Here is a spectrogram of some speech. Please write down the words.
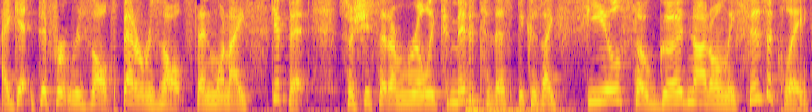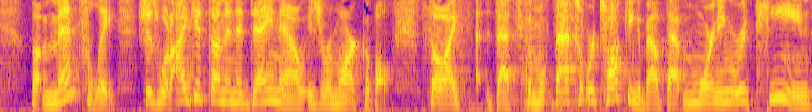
I get different results, better results than when I skip it. So she said, I'm really committed to this because I feel so good, not only physically, but mentally. She says, what I get done in a day now is remarkable. So I, that's the, that's what we're talking about. That morning routine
